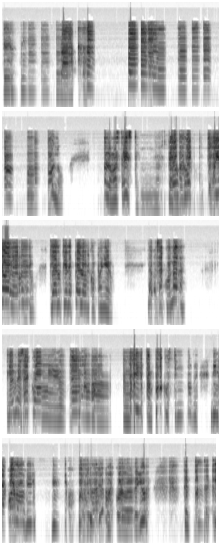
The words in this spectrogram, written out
En la cara. No, lo más triste. Pero yo, ya no tiene pelo mi compañero. Ya no saco nada. Ya me saco tampoco, ni me acuerdo, ni, ni no me acuerdo de yo. Entonces, que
